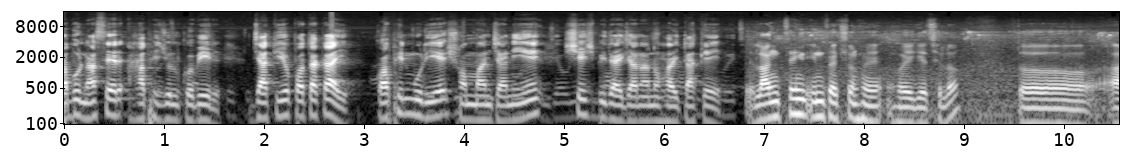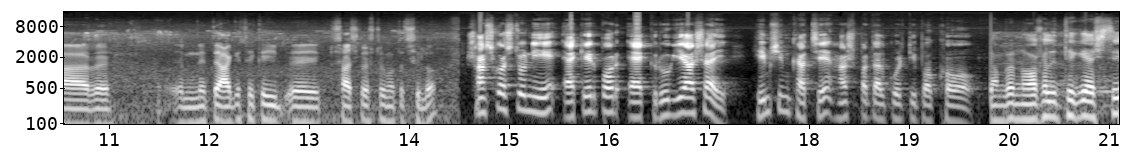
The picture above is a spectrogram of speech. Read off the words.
আবু নাসের হাফিজুল কবির। জাতীয় পতাকায় কফিন মুড়িয়ে সম্মান জানিয়ে শেষ বিদায় জানানো হয় তাকে। লাংসে ইনফেকশন হয়ে হয়ে গিয়েছিল তো আর এমনিতে আগে থেকেই শ্বাসকষ্টের মতো ছিল। শ্বাসকষ্ট নিয়ে একের পর এক রুগী আসায় হিমশিম খাচ্ছে হাসপাতাল কর্তৃপক্ষ। আমরা নোয়াখালী থেকে আসছি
